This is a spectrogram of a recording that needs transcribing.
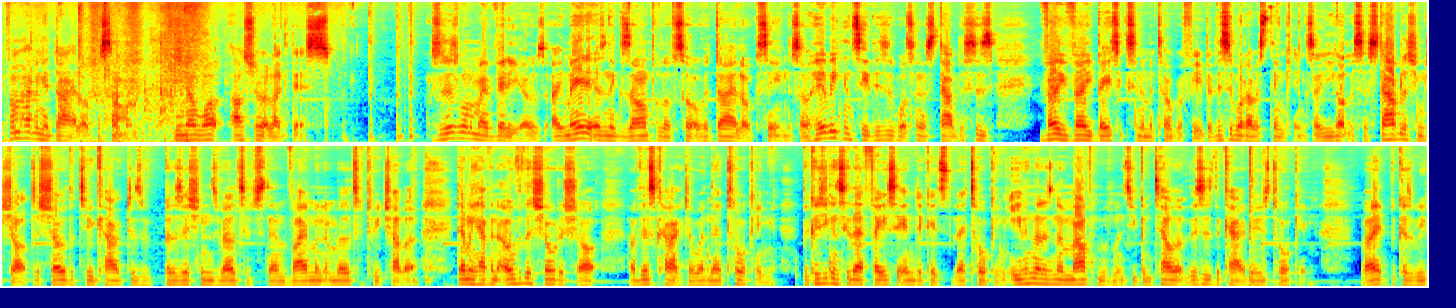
If I'm having a dialogue with someone, you know what? I'll show it like this. So this is one of my videos. I made it as an example of sort of a dialogue scene. So here we can see this is what's start. This is very, very basic cinematography, but this is what I was thinking. So you got this establishing shot to show the two characters' positions relative to their environment and relative to each other. Then we have an over-the-shoulder shot of this character when they're talking. Because you can see their face, it indicates that they're talking. Even though there's no mouth movements, you can tell that this is the character who's talking, right? Because we've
